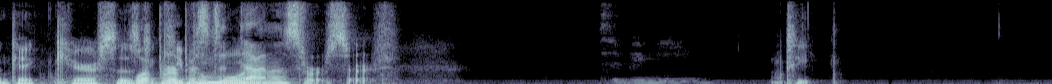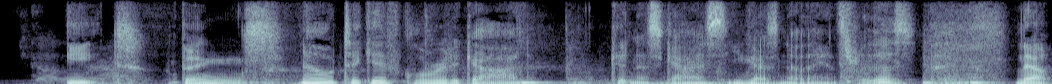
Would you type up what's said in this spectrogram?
Okay, Kara says What to keep purpose did warm. dinosaurs serve? To be mean. to God's eat things. No, to give glory to God. Goodness, guys, you guys know the answer to this. No,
